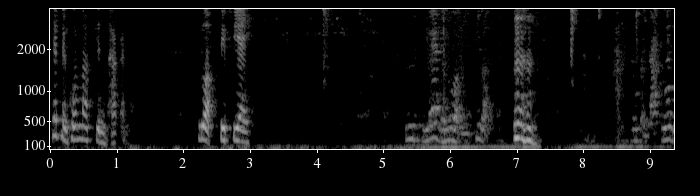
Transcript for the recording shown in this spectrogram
เพชรเป็นคน มากินผักอันนี้ลวกเปียยคือแม่จะลวกอีกที่หลังๆอื้อหือมันไปยักเงิน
